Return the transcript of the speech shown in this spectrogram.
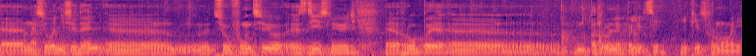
е, на сьогоднішній день е, цю функцію здійснюють е, групи патрульної поліції, які сформовані.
